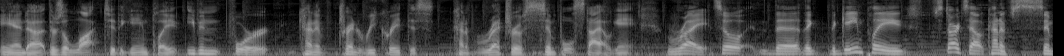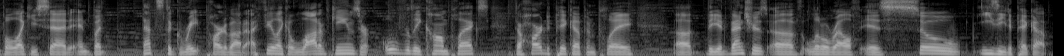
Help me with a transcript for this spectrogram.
and uh, there's a lot to the gameplay, even for kind of trying to recreate this kind of retro, simple style game. Right. So the, the the gameplay starts out kind of simple, like you said, and but that's the great part about it. I feel like a lot of games are overly complex. They're hard to pick up and play. Uh, the Adventures of Little Ralph is so easy to pick up.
